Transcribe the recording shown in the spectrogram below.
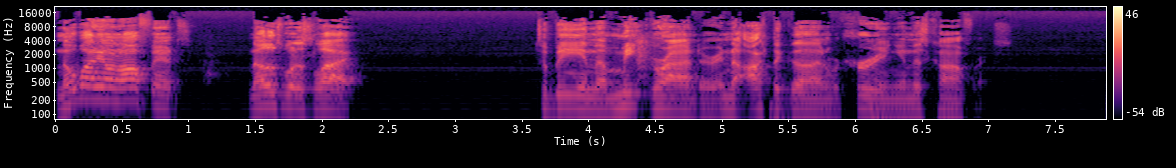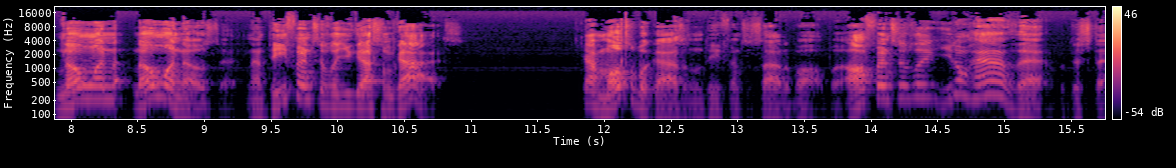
nobody on offense knows what it's like to be in the meat grinder in the octagon recruiting in this conference. No one, no one knows that. Now, defensively, you got some guys. You got multiple guys on the defensive side of the ball, but offensively, you don't have that with the staff.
